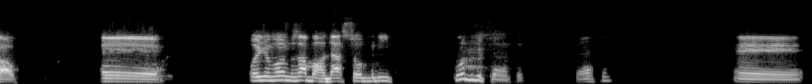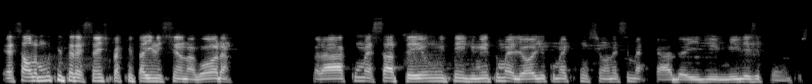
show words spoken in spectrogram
pessoal, é, hoje vamos abordar sobre clube de pontos, certo? É, essa aula é muito interessante para quem está iniciando agora, para começar a ter um entendimento melhor de como é que funciona esse mercado aí de milhas e pontos,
